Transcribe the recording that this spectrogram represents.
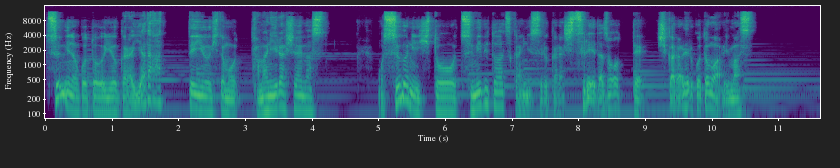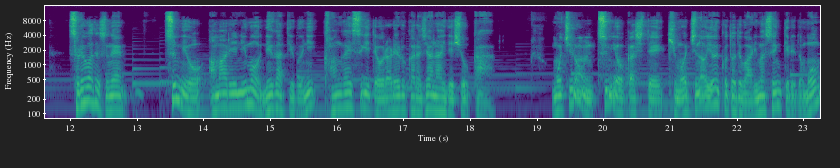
罪のことを言うから嫌だっていう人もたまにいらっしゃいます。もうすぐに人を罪人扱いにするから失礼だぞって叱られることもあります。それはですね、罪をあまりにもネガティブに考えすぎておられるからじゃないでしょうか。もちろん罪を犯して気持ちの良いことではありませんけれども、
